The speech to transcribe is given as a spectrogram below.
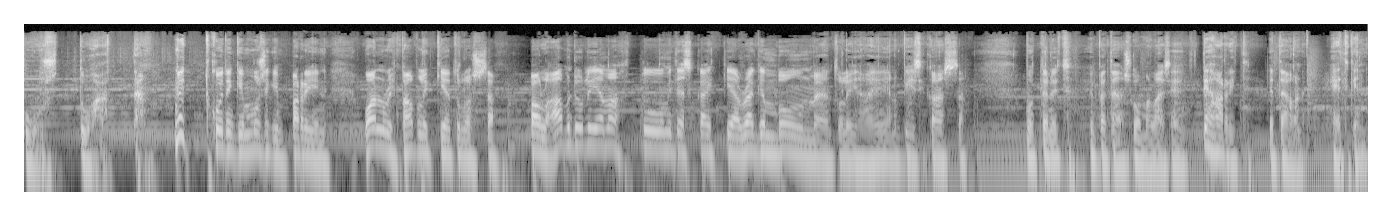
06000. Nyt kuitenkin musiikin pariin One Republicia tulossa. Paula Abdulia mahtuu, mitäs kaikkia. Rag and Bone Man tuli ihan hieno biisi kanssa. Mutta nyt hypätään suomalaiseen Teharit ja tää on hetken.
